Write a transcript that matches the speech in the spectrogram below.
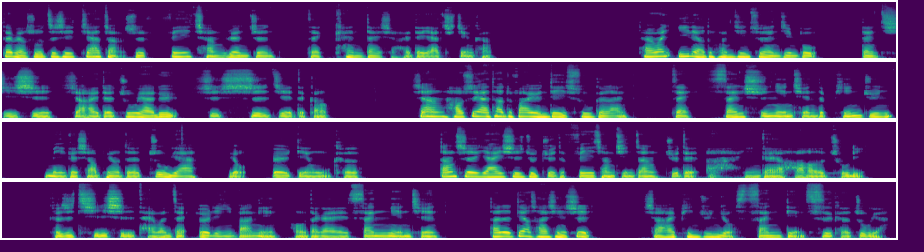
代表说这些家长是非常认真在看待小孩的牙齿健康。台湾医疗的环境虽然进步，但其实小孩的蛀牙率是世界的高。像豪氏牙套的发源地苏格兰，在三十年前的平均每个小朋友的蛀牙有二点五颗，当时的牙医师就觉得非常紧张，觉得啊应该要好好的处理。可是，其实台湾在二零一八年哦，大概三年前，他的调查显示，小孩平均有三点四颗蛀牙，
